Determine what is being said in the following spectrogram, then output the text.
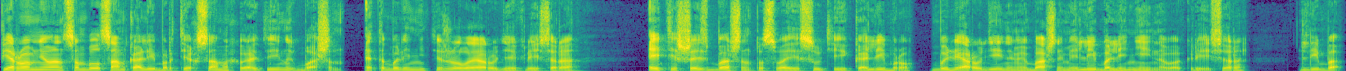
Первым нюансом был сам калибр тех самых радийных башен. Это были не тяжелые орудия крейсера, эти шесть башен по своей сути и калибру были орудийными башнями либо линейного крейсера, либо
